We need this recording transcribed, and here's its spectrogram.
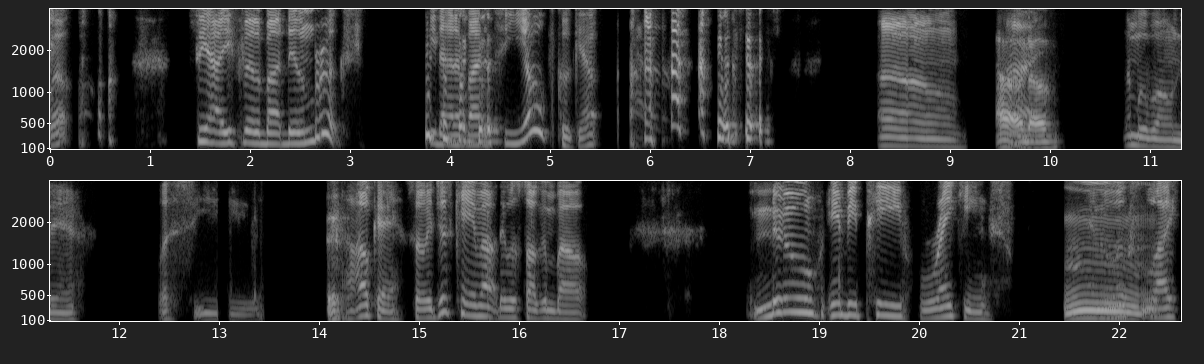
well, see how you feel about Dillon Brooks. He not invited to your cookout. um, I don't know. let's move on then. Let's see. Okay, so it just came out. They was talking about new MVP rankings. It looks Mm, like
